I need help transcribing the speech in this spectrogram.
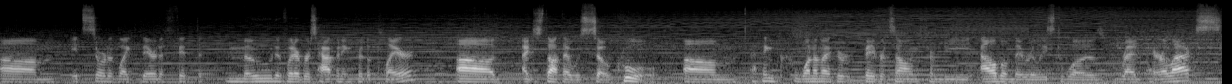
Um, it's sort of like there to fit the mode of whatever's happening for the player. Uh, I just thought that was so cool. Um, I think one of my favorite songs from the album they released was Red Parallax,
